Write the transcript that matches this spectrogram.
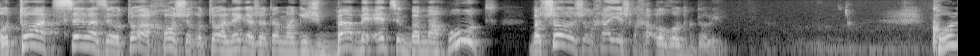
אותו הצל הזה, אותו החושך, אותו הנגע שאתה מרגיש, בא בעצם במהות, בשורש שלך יש לך אורות גדולים. כל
